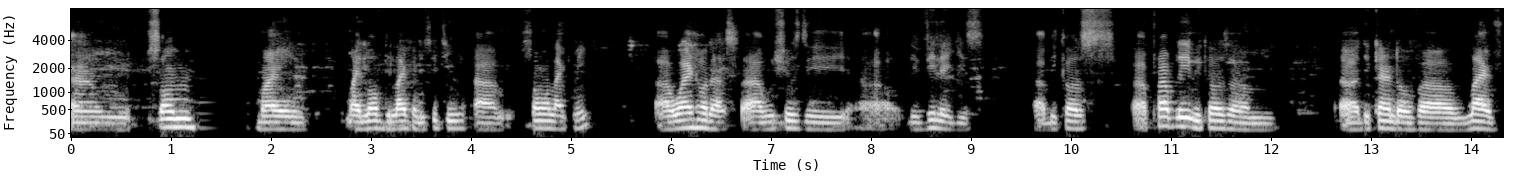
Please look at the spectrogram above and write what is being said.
Um, some might, might love the life in the city, um, someone like me, uh, others uh, will choose the, uh, the villages uh, because, uh, probably because um, uh, the kind of uh, life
